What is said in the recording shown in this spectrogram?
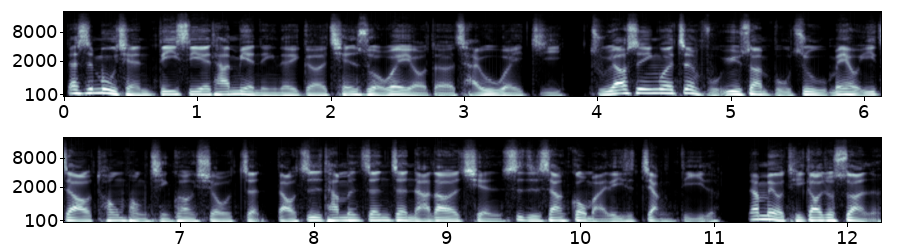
但是目前 DCA 它面临的一个前所未有的财务危机。主要是因为政府预算补助没有依照通膨情况修正，导致他们真正拿到的钱，事实上购买力是降低的。那没有提高就算了。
